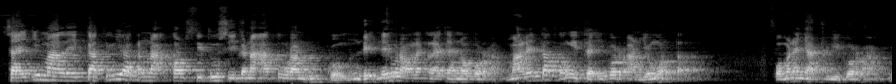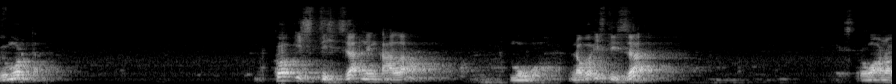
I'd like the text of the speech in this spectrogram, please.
Saiki malaikat itu ya kena konstitusi, kena aturan hukum. Ndek niku ora oleh ngelecehno Quran. Malaikat kok ngidai Quran ya murtad. Pemene nyadui Quran ya murtad. Kok istihza ning kalam muwa. Napa? Rumono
